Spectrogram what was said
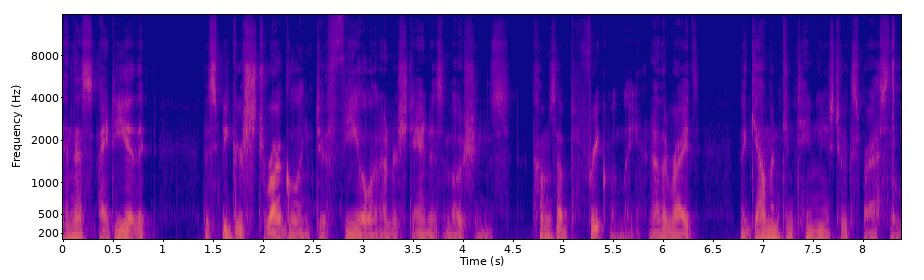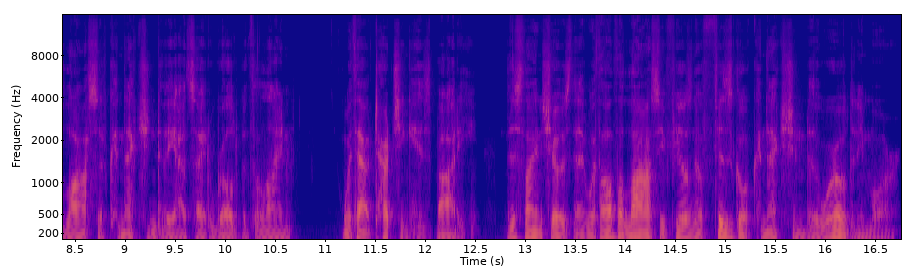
And this idea that the speaker struggling to feel and understand his emotions comes up frequently. Another writes, that Gelman continues to express the loss of connection to the outside world with the line, without touching his body. This line shows that with all the loss, he feels no physical connection to the world anymore.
